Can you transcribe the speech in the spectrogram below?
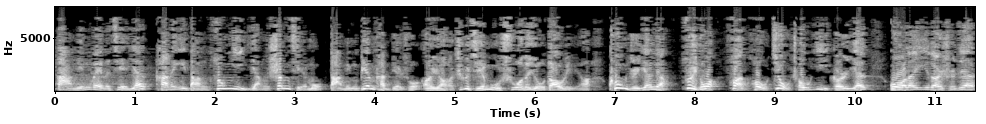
大明为了戒烟，看了一档综艺养生节目。大明边看边说：“哎呀，这个节目说的有道理啊！控制烟量，最多饭后就抽一根烟。”过了一段时间，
